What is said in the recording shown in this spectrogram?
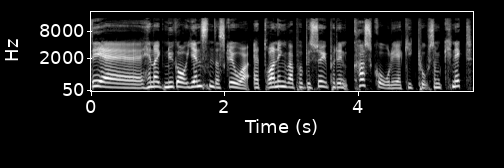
Det er Henrik Nygaard Jensen, der skriver, at dronningen var på besøg på den kostskole, jeg gik på som knægt,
